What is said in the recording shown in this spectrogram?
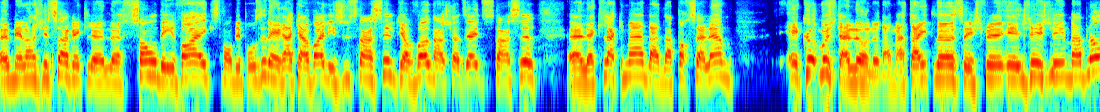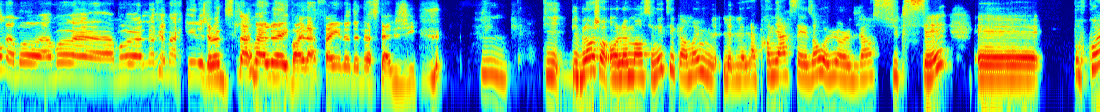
euh, mélanger ça avec le, son des verres qui se font déposer dans les racks les ustensiles qui revolent dans la chaudière d'ustensiles, euh, le claquement de la, porcelaine. Écoute, moi, j'étais là, là, dans ma tête. Là, fais, j'ai, ma blonde, elle m'a, remarqué. J'avais une petite larme à l'œil vers la fin là, de nostalgie. Hmm. Puis, Blanche, on, l'a mentionné, tu sais, quand même, la première saison a eu un grand succès. Euh, pourquoi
